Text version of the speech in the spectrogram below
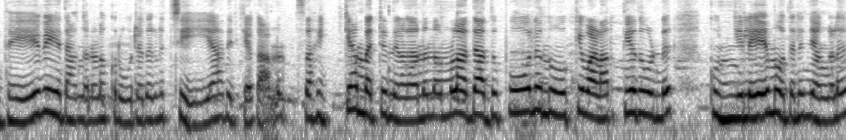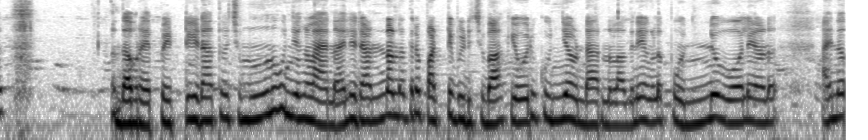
ദയവ് ചെയ്ത് അങ്ങനെയുള്ള ക്രൂരതകൾ ചെയ്യാതിരിക്കുക. കാരണം സഹിക്കാൻ പറ്റുന്നില്ല. കാരണം നമ്മളത് അതുപോലെ നോക്കി വളർത്തിയത് കൊണ്ട് കുഞ്ഞിലേ മുതൽ ഞങ്ങൾ എന്താ പറയുക പെട്ടിയിടാത്ത വെച്ച് മൂന്ന് കുഞ്ഞുങ്ങളായിരുന്നു. അതിൽ രണ്ടെണ്ണത്തിന് പട്ടി പിടിച്ചു. ബാക്കി ഒരു കുഞ്ഞേ ഉണ്ടായിരുന്നുള്ളൂ. അതിനെ ഞങ്ങൾ പൊന്നു പോലെയാണ് അതിനെ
